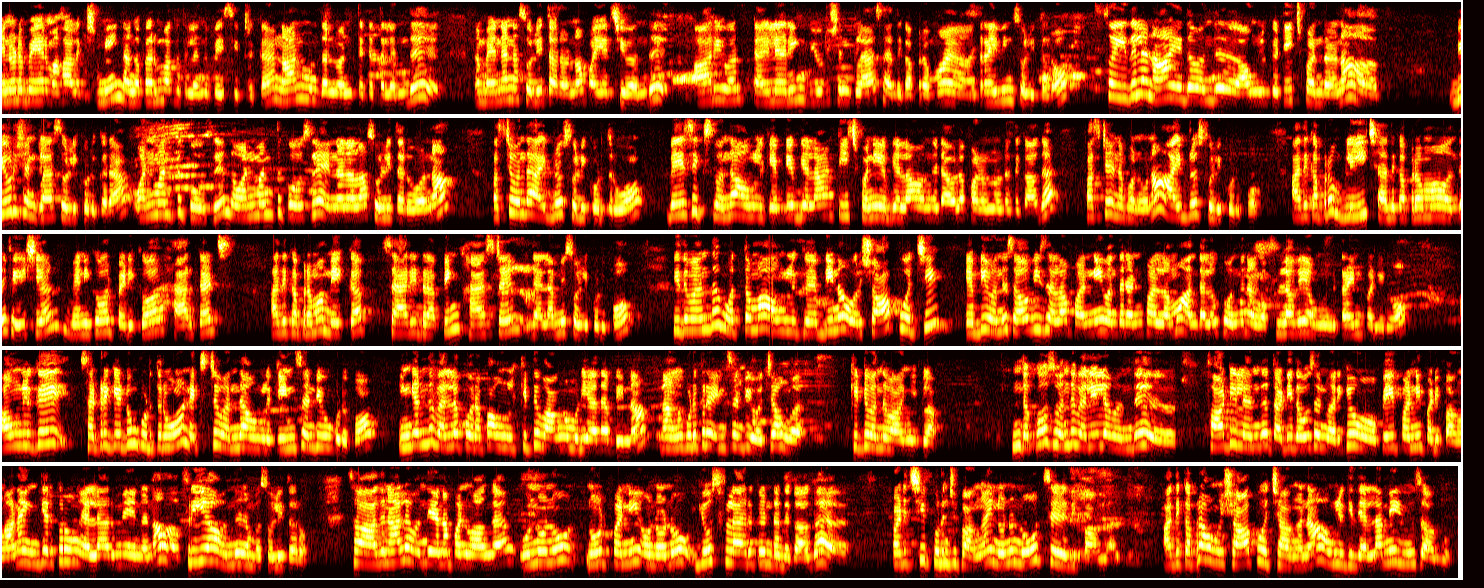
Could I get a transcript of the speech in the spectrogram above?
என்னோட பெயர் மகாலட்சுமி. நாங்க பெரும்பாக்கத்துல இருந்து பேசிட்டு இருக்கேன். நான் முதல்வன் திட்டத்துல இருந்து நம்ம என்னென்ன சொல்லித்தரோம்னா பயிற்சி வந்து aari work tailoring beautician class அதுக்கப்புறமா டிரைவிங் சொல்லித்தரோம் ஸோ இதில் நான் எதை வந்து அவங்களுக்கு டீச் பண்ணுறேன்னா பியூட்டிஷியன் கிளாஸ் சொல்லி கொடுக்குறேன். ஒன் மந்த் கோர்ஸ் இந்த ஒன் மந்த் கோர்ஸில் என்னென்னலாம் சொல்லி தருவோம்னா ஃபர்ஸ்ட் வந்து ஐப்ரோ சொல்லி கொடுத்துருவோம். பேசிக்ஸ் வந்து அவங்களுக்கு எப்படி எப்படியெல்லாம் டீச் பண்ணி எப்படியெல்லாம் வந்து டெவலப் பண்ணணுன்றதுக்காக ஃபர்ஸ்ட் என்ன பண்ணுவோம்னா ஐப்ரோஸ் சொல்லி கொடுப்போம். அதுக்கப்புறம் ப்ளீச் அதுக்கப்புறமா வந்து facial manicure pedicure hair cuts அதுக்கப்புறமா makeup saree draping hair style இது எல்லாமே சொல்லி கொடுப்போம். இது வந்து மொத்தமா அவங்களுக்கு எப்படின்னா ஒரு ஷாப் வச்சு எப்படி வந்து சர்வீஸ் எல்லாம் பண்ணி வந்து ரன் பண்ணலாமோ அந்த அளவுக்கு வந்து நாங்க ஃபுல்லாவே அவங்களுக்கு ட்ரைன் பண்ணிடுவோம். அவங்களுக்கு சர்டிஃபிகேட்டும் கொடுத்துருவோம். நெக்ஸ்ட் வந்து அவங்களுக்கு இன்சென்டிவும் கொடுப்போம். இங்கேருந்து வெளில போறப்ப அவங்களுக்கு கிட்டு வாங்க முடியாது அப்படின்னா நாங்கள் கொடுக்குற இன்சென்டிவ் வச்சு அவங்க கிட்டு வந்து வாங்கிக்கலாம். இந்த கோர்ஸ் வந்து வெளியில வந்து ஃபார்ட்டிலேருந்து தேர்ட்டி தௌசண்ட் வரைக்கும் பே பண்ணி படிப்பாங்க. ஆனால் இங்கே இருக்கிறவங்க எல்லாருமே என்னன்னா ஃப்ரீயாக வந்து நம்ம சொல்லித்தரோம் ஸோ அதனால வந்து என்ன பண்ணுவாங்க? ஒன்னொன்னும் நோட் பண்ணி ஒன்னொன்னும் யூஸ்ஃபுல்லாக இருக்குன்றதுக்காக படித்து புரிஞ்சுப்பாங்க. இன்னொன்று நோட்ஸ் எழுதிப்பாங்க. அதுக்கப்புறம் அவங்க ஷாப் வச்சாங்கன்னா அவங்களுக்கு இது எல்லாமே யூஸ் ஆகும்.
